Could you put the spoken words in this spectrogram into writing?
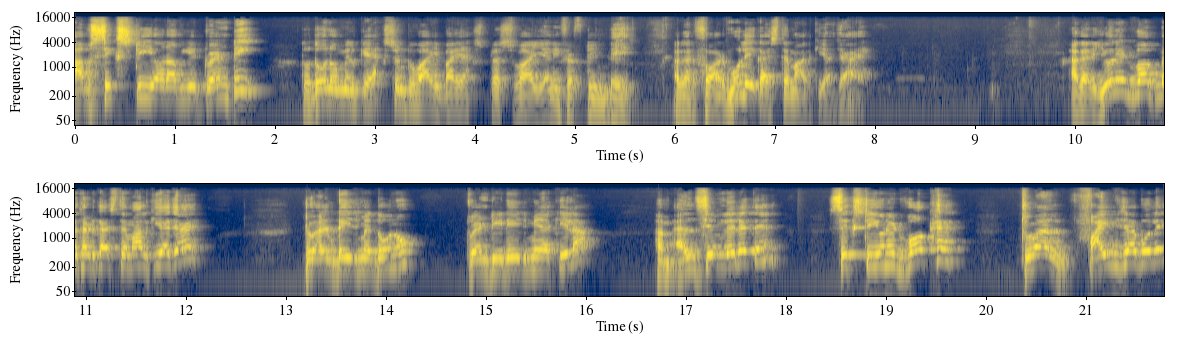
अब सिक्सटी और अब ये ट्वेंटी तो दोनों मिलके X into Y by X plus Y यानी फिफ्टीन डेज़ अगर फॉर्मूले का इस्तेमाल किया जाए। अगर यूनिट वर्क मेथड का इस्तेमाल किया जाए ट्वेल्व डेज़ में दोनों ट्वेंटी डेज़ में अकेला हम एलसीएम ले लेते हैं। सिक्सटी यूनिट वर्क है। ट्वेल्व, फाइव जा बोले।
